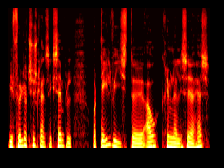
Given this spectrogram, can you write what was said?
vi følger Tysklands eksempel og delvist øh, afkriminaliserer has?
